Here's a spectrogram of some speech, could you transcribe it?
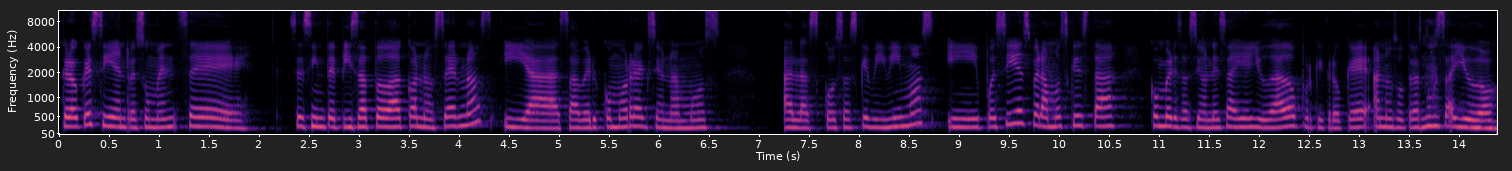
creo que sí, en resumen se, se sintetiza todo a conocernos y a saber cómo reaccionamos a las cosas que vivimos y pues sí, esperamos que esta conversación les haya ayudado porque creo que a nosotras nos ayudó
